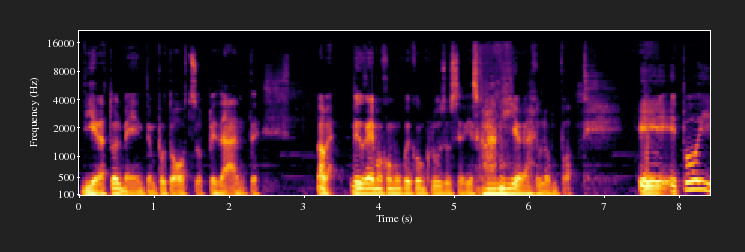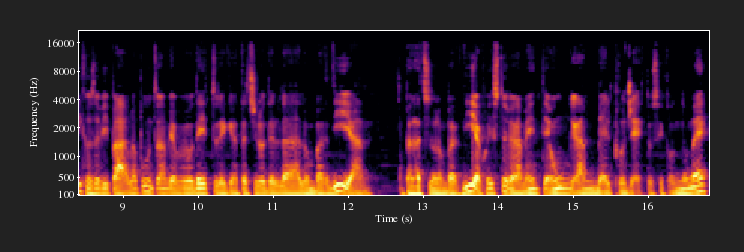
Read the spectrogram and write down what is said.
dire attualmente, un po' tozzo, pesante. Vabbè, vedremo comunque concluso se riesco a migliorarlo un po'. E, e poi cosa vi parlo? Appunto, vi avevo detto del grattacielo della Lombardia, Palazzo Lombardia, questo è veramente un gran bel progetto, secondo me,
